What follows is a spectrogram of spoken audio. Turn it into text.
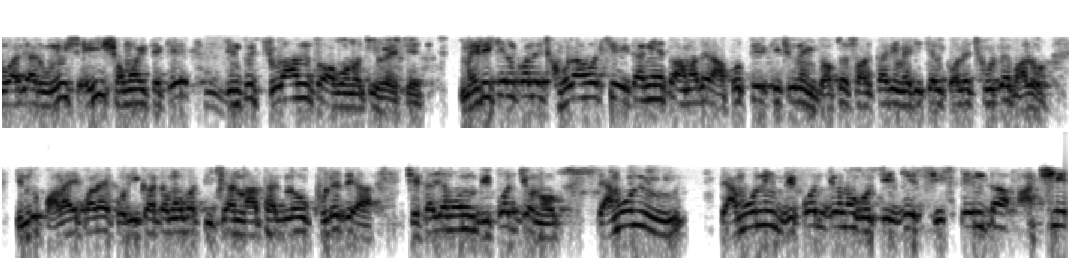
দু হাজার উনিশ এই সময় থেকে কিন্তু চূড়ান্ত অবনতি হয়েছে। মেডিকেল কলেজ খোলা হচ্ছে, এটা নিয়ে তো আমাদের আপত্তির কিছু নেই, যত সরকারি মেডিকেল কলেজ খুলবে ভালো। কিন্তু পাড়ায় পাড়ায় পরিকাঠামো বা টিচার না থাকলেও খুলে দেওয়া সেটা যেমন বিপজ্জনক, তেমনই তেমনই বিপজ্জনক হচ্ছে যে সিস্টেমটা আছে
